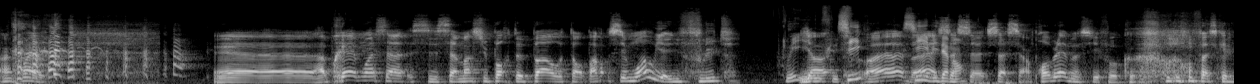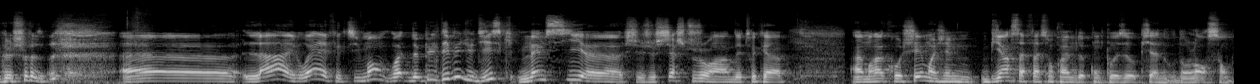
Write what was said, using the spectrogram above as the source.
incroyable. Euh, après, moi, ça, ça m'insupporte pas autant. Par contre, c'est moi où il y a une flûte? Oui, Il y a- une flûte. Si. Ouais, ouais, Si, bah, évidemment. Ça, ça- ça, c'est un problème aussi. Il faut qu'on fasse quelque chose. Euh, là, ouais, effectivement, moi, depuis le début du disque, même si euh, je, je cherche toujours hein, des trucs à, à me raccrocher, moi j'aime bien sa façon quand même de composer au piano dans l'ensemble.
